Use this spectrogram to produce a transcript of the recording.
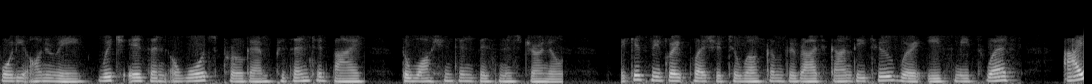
40 honoree, which is an awards program presented by the Washington Business Journal. It gives me great pleasure to welcome Viraj Gandhi to Where East Meets West. I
